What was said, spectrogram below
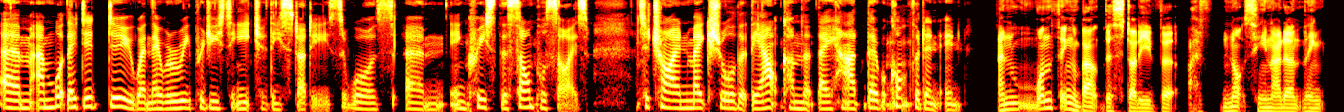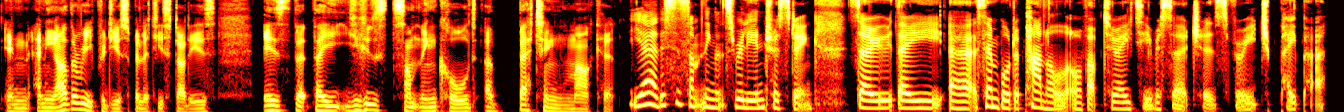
Um, and what they did do when they were reproducing each of these studies was um, increase the sample size to try and make sure that the outcome that they had, they were confident in. And one thing about this study that I've not seen, I don't think, in any other reproducibility studies is that they used something called a betting market. Yeah, this is something that's really interesting. So they uh, assembled a panel of up to 80 researchers for each paper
